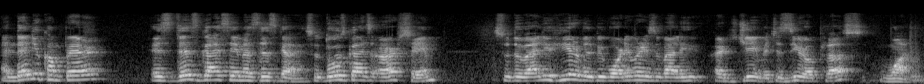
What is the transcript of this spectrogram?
And then you compare is this guy same as this guy. So those guys are same. So the value here will be whatever is the value at J which is 0 plus 1.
